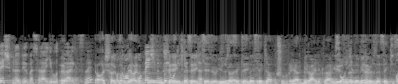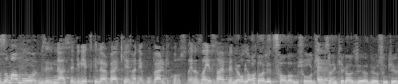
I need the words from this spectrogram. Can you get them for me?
5000 ödüyor mesela yıllık Evet. vergisini. Ya aşağı o yukarı zaman bir aylık o 5000 bölü şey 12 denk geliyor. kiraya %8 denk destek geliyor. yapmış olur. Eğer bir aylık vergisi Yüzde- 12'de bir evet. %8. O zaman bu bizi dinleyen sevgili yetkililer belki hani bu vergi konusunda en azından ev sahiplerini Ya bir kollamak adalet sağlanmış olur. Şimdi Evet. sen kiracıya diyorsun ki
